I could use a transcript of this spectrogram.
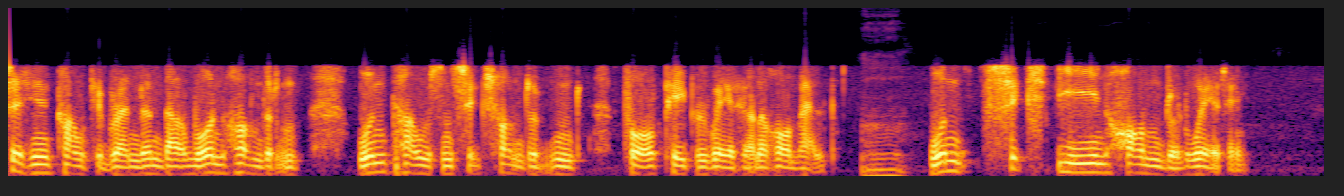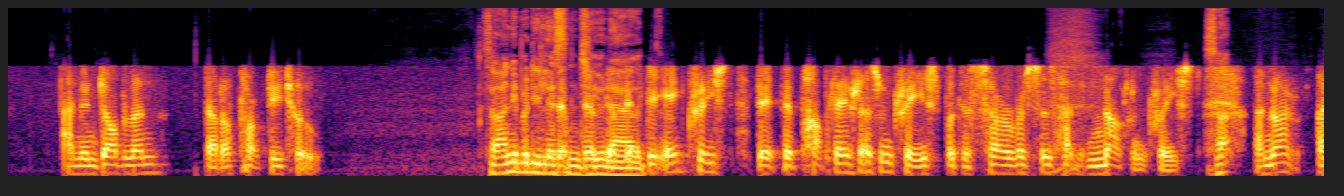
City and County, Brendan, there are 1,604 people waiting on a home help. Mm. 1,600 waiting. And in Dublin, there are 32. So anybody listening the, to you the, now, the, the increased, the, the population has increased, but the services have not increased. So, not, I,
